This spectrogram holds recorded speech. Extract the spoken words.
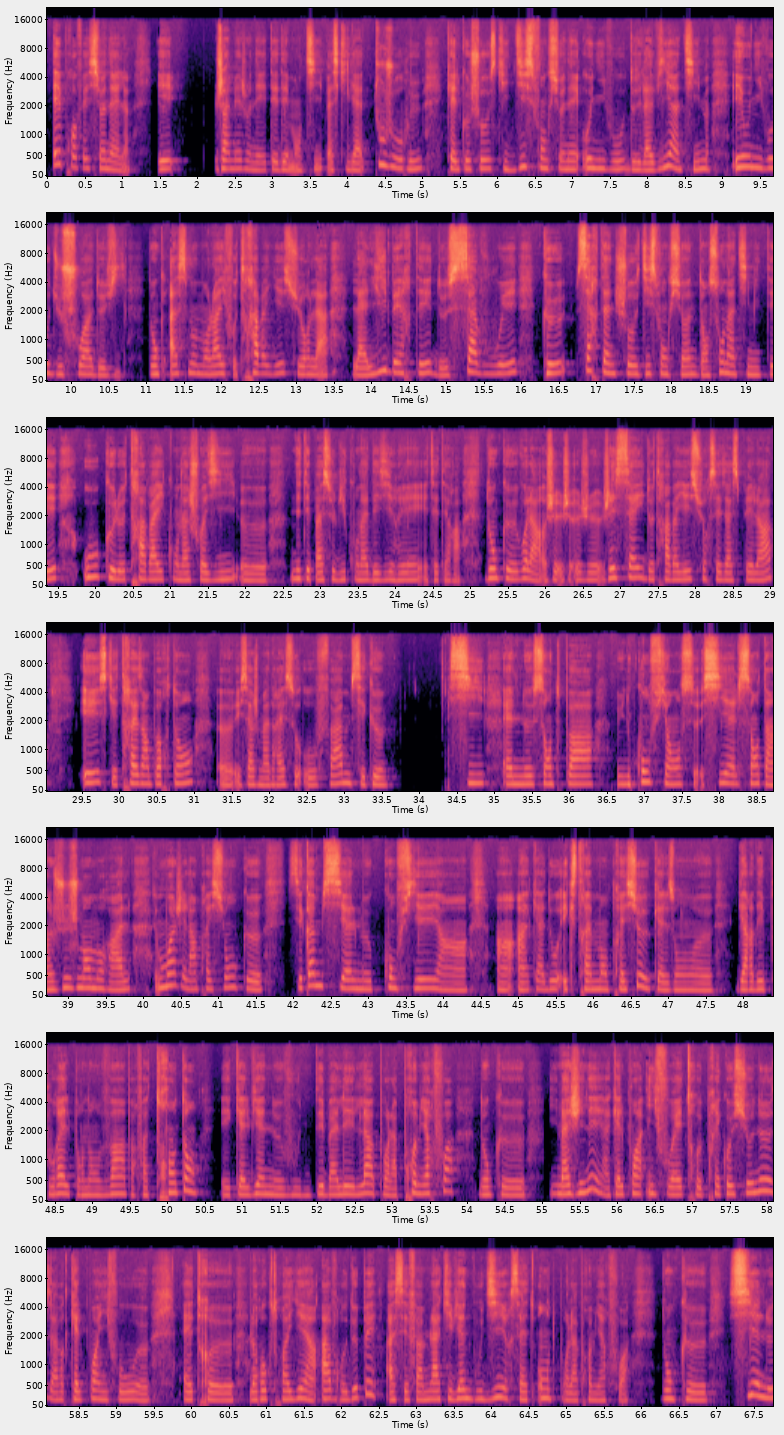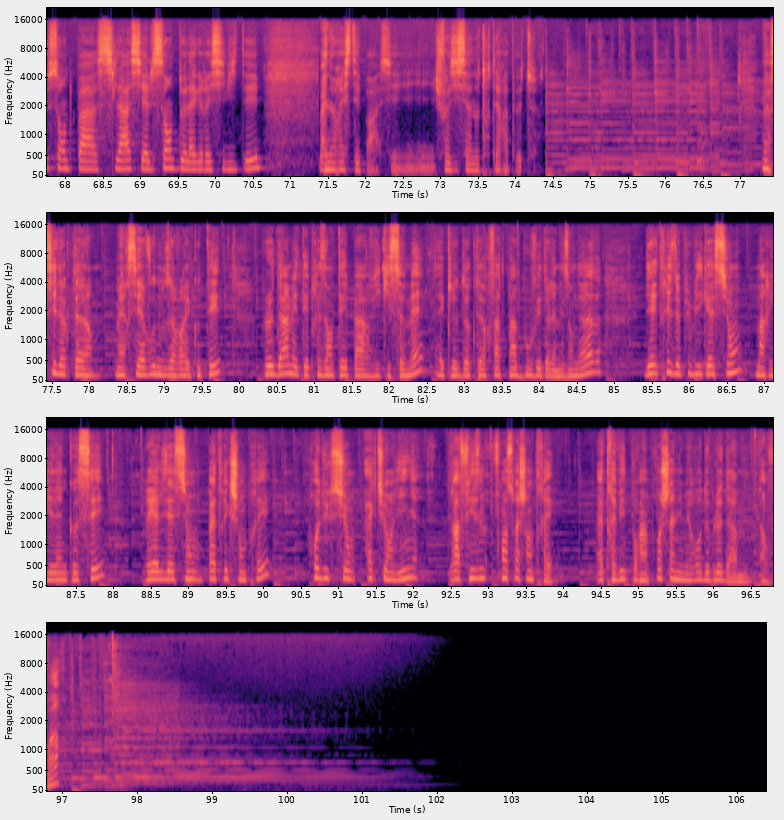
et professionnel. Et Jamais je n'ai été démentie parce qu'il y a toujours eu quelque chose qui dysfonctionnait au niveau de la vie intime et au niveau du choix de vie. Donc à ce moment-là, il faut travailler sur la, liberté de s'avouer que certaines choses dysfonctionnent dans son intimité ou que le travail qu'on a choisi euh, n'était pas celui qu'on a désiré, etc. Donc euh, voilà, j'essaye de travailler sur ces aspects-là. Et ce qui est très important, euh, et ça je m'adresse aux femmes, c'est que si elles ne sentent pas une confiance, si elles sentent un jugement moral, moi j'ai l'impression que c'est comme si elles me confiaient un, cadeau extrêmement précieux qu'elles ont euh, gardé pour elles pendant 20, parfois 30 ans, et qu'elles viennent vous déballer là pour la première fois. Donc euh, imaginez à quel point il faut être précautionneuse, à quel point il faut euh, être euh, leur octroyer un havre de paix à ces femmes-là qui viennent vous dire cette honte pour la première fois. Donc si elles ne sentent pas cela, si elles sentent de l'agressivité, bah, ne restez pas, choisissez un autre thérapeute. Merci docteur, merci à vous de nous avoir écoutés. Le Dame était présenté par Vicky Semet avec le docteur Fatma Bouvet de la Maison Neuve, directrice de publication Marie-Hélène Cossé, réalisation Patrick Champré, production Actu en ligne, graphisme François Chantret. À très vite pour un prochain numéro de Bleu Dame. Au revoir.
